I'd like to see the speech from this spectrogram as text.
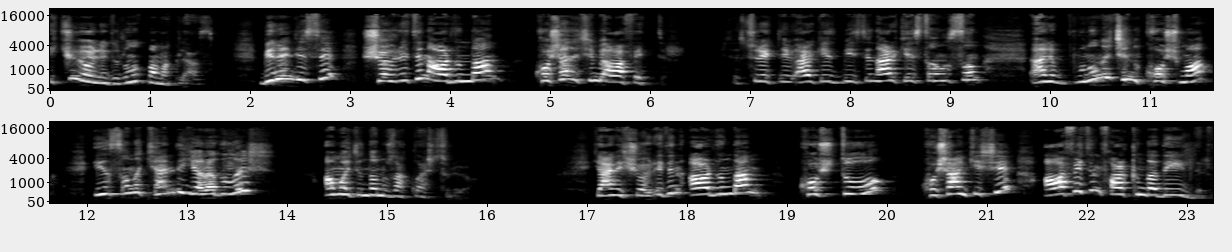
iki yönlüdür unutmamak lazım. Birincisi şöhretin ardından koşan için bir afettir. İşte sürekli herkes bilsin, herkes tanısın. Yani bunun için koşmak insanı kendi yaratılış amacından uzaklaştırıyor. Yani şöhretin ardından koştuğu, koşan kişi afetin farkında değildir.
